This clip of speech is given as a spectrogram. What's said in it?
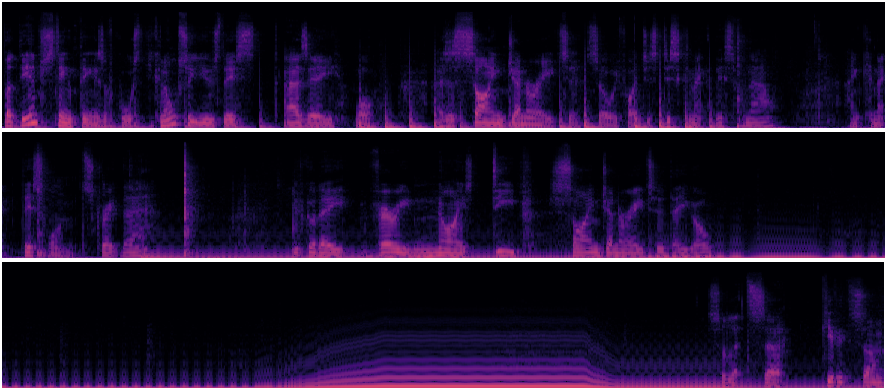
But the interesting thing is, of course, you can also use this as a, well, as a sine generator. So if I just disconnect this for now and connect this one straight there, you've got a very nice deep sine generator. There you go. So let's uh, give it some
